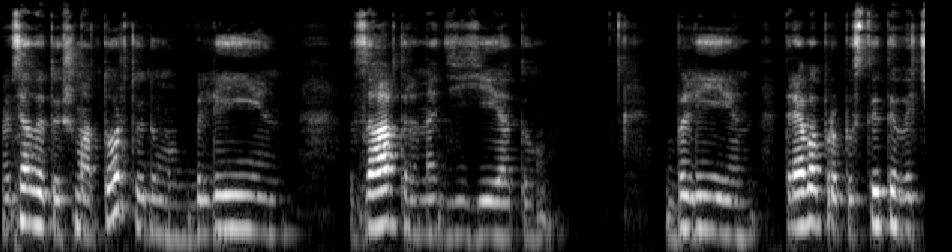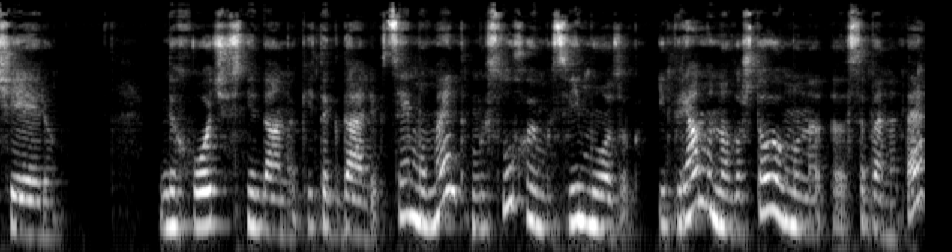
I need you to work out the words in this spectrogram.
Ми взяли той шмат торту і думаємо, блін, завтра на дієту. Блін, треба пропустити вечерю. Не хочу сніданок і так далі. В цей момент ми слухаємо свій мозок і прямо налаштовуємо е, себе на те,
